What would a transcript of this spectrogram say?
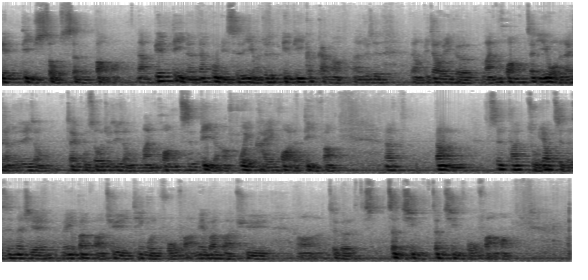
边地受生报啊。那边地呢，那顾名思义嘛，就是比比嘎嘎啊，那就是嗯比较一个蛮荒，在以我们来讲，就是一种在古时候就是一种蛮荒之地啊，未开化的地方。那当然。是它主要指的是那些没有办法去听闻佛法，没有办法去啊这个正信正信佛法哈啊，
